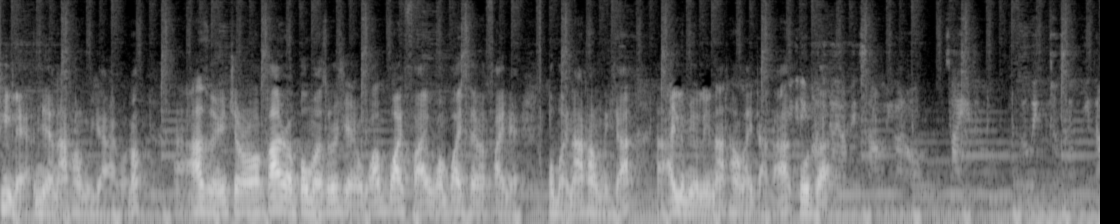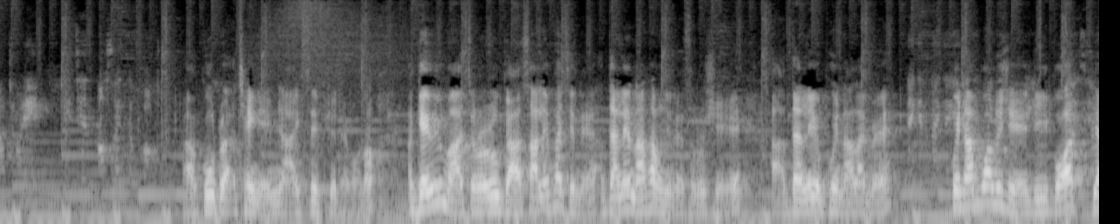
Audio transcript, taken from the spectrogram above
ထိလည်းအမြန်နားထောင်လို့ရတယ်ပေါ့နော်အဲအဲဆိုရင်ကျွန်တော်ကတော့ပုံမှန်ဆိုလို့ရှိရင်1.5 1.75နဲ့ပုံမှန်နားထောင်နေကြအဲအဲ့လိုမျိုးလေးနားထောင်လိုက်တာကကိုယ့်အတွက် ကိုယ့်အတွက်အချိန်တွေအများကြီး save ဖြစ်တယ်ပေါ့နော်အကယ်၍မှာကျွန်တော်တို့ကစာလဲဖတ်ချင်တယ်အတန်လဲနားထောင်ချင်တယ်ဆိုလို့ရှိရင်အတန်လေးကိုဖွင့်ထားလိုက်မယ်ဖွင့်ထားပွားလို့ရှိရင်ဒီဘောကပြ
